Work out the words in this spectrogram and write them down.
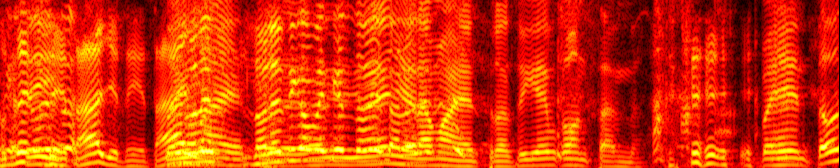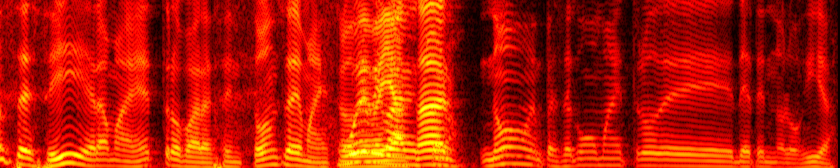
metiendo esta. Detalles, detalles. No le, no le sigas metiendo esta. Era maestro, sigue contando. pues entonces sí, era maestro para ese entonces, maestro de Bellas Artes. No, empecé como maestro de, de tecnología.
